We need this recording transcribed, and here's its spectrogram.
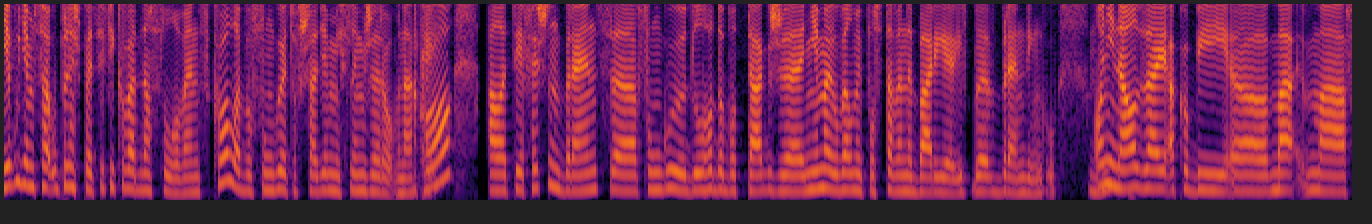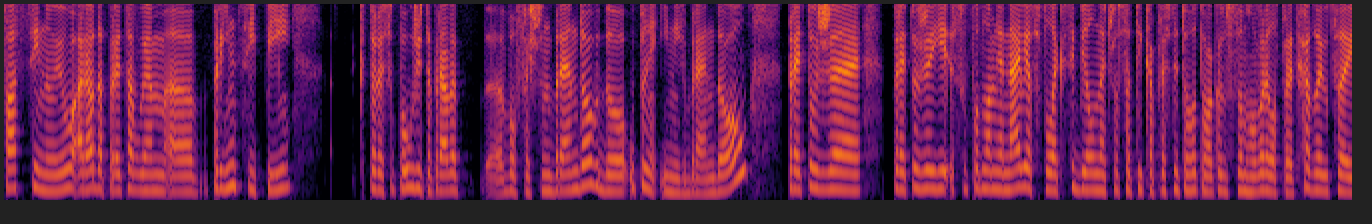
nebudem sa úplne špecifikovať na Slovensko, lebo funguje to všade, myslím, že rovnako, okay. ale tie fashion brands e, fungujú dlhodobo tak, že nemajú veľmi postavené bariéry v, v brandingu. Mm-hmm. Oni naozaj akoby ma, ma fascinujú a rada pretavujem princípy, ktoré sú použité práve vo fashion brandoch do úplne iných brandov pretože, pretože je, sú podľa mňa najviac flexibilné, čo sa týka presne tohoto, ako som hovorila v predchádzajúcej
